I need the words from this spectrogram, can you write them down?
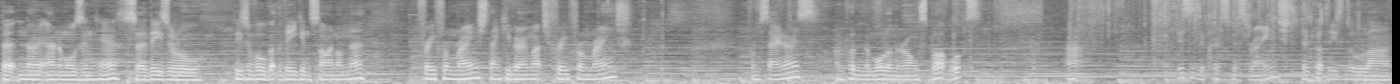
but no animals in here. So these are all, these have all got the vegan sign on there. Free from range. Thank you very much. Free from range from Sano's. I'm putting them all in the wrong spot. Whoops. Ah, this is a Christmas range. They've got these little uh,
